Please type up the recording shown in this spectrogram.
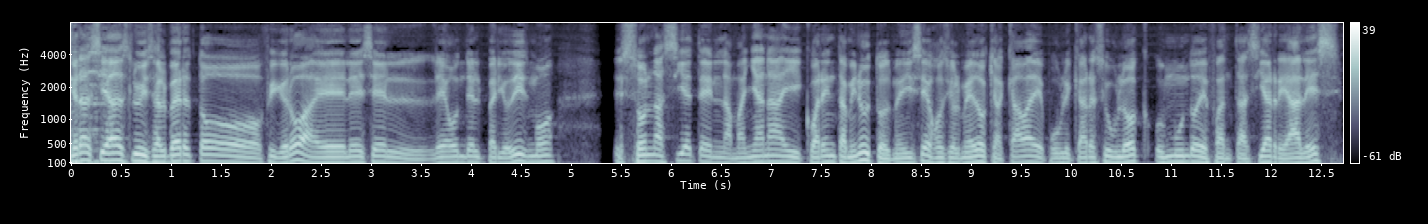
Gracias Luis Alberto Figueroa, él es el león del periodismo. Son las 7 en la mañana y 40 minutos. Me dice José Olmedo que acaba de publicar su blog Un mundo de fantasías reales,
